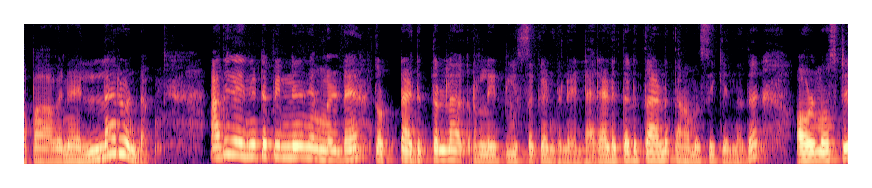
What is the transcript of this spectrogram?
അപ്പോൾ അവന് എല്ലാവരും ഉണ്ട് അത് കഴിഞ്ഞിട്ട് പിന്നെ ഞങ്ങളുടെ തൊട്ടടുത്തുള്ള റിലേറ്റീവ്സൊക്കെ ഉണ്ടല്ലോ എല്ലാവരും. അടുത്തടുത്താണ് താമസിക്കുന്നത്. ഓൾമോസ്റ്റ്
